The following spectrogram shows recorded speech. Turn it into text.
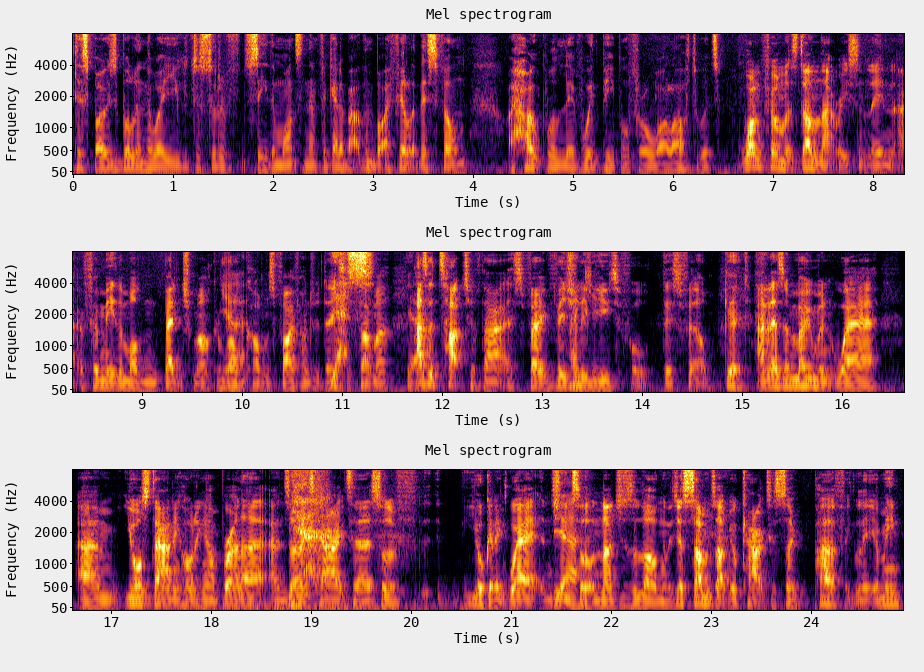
disposable in the way you could just sort of see them once and then forget about them. But I feel like this film, I hope, will live with people for a while afterwards. One film that's done that recently, and uh, for me, the modern benchmark of Yeah. rom-coms, 500 Days of Summer, Yeah. has a touch of that. It's very visually beautiful. This film. Good. And there's a moment where um, you're standing holding an umbrella, and Zoe's character sort of you're getting wet, and she Yeah. sort of nudges along, and it just sums up your character so perfectly. I mean,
